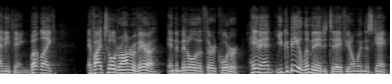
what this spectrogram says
anything. But like, if I told Ron Rivera in the middle of the third quarter, hey, man, you could be eliminated today if you don't win this game.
